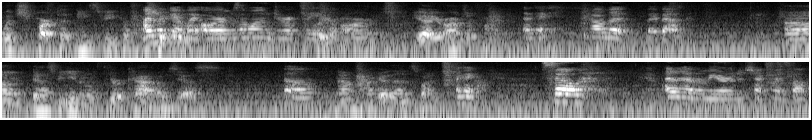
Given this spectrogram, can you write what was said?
Which part that needs to be perfect? I'm looking at my arms. I want them directly. Oh, your arms. Yeah, your arms are fine. Okay. How about my back? Um, it has to be even with your calves, yes. Oh. No? Okay, then it's fine. Okay. So, I don't have a mirror to check myself.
